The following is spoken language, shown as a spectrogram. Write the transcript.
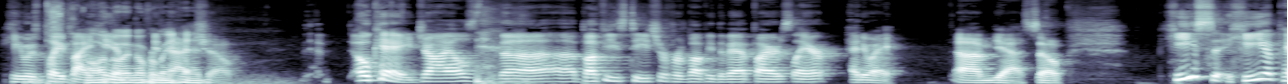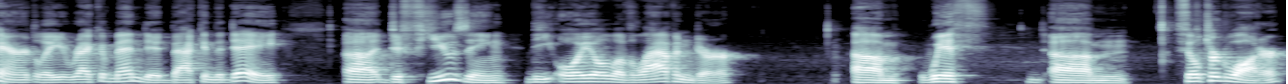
He was played by all him going over in my that head. show. Okay, Giles, the uh, Buffy's teacher from Buffy the Vampire Slayer. Anyway, um, yeah. So he's he apparently recommended back in the day uh, diffusing the oil of lavender um, with um, filtered water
